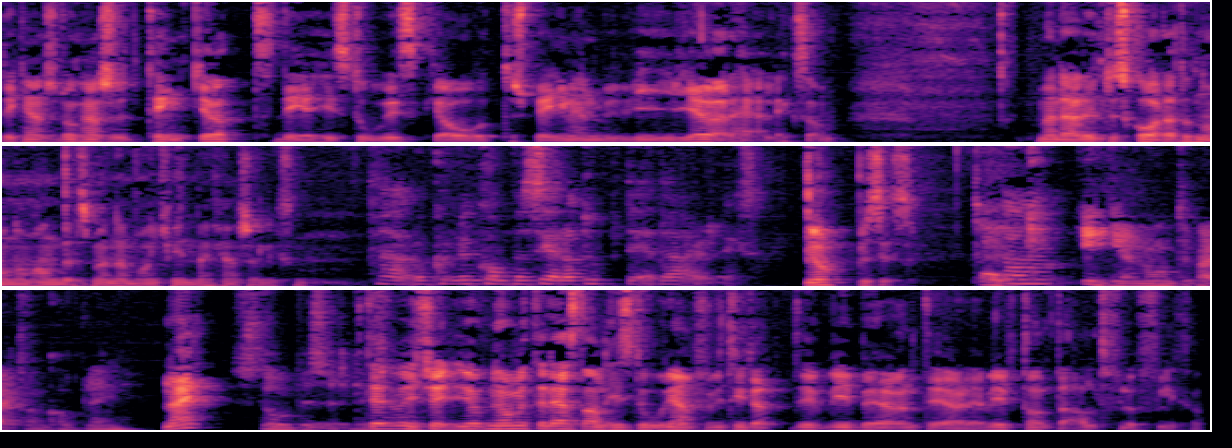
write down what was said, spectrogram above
det kanske, de kanske tänker att det är historiska återspeglingen vi gör här liksom. Men det hade inte skadat att någon av handelsmännen var en kvinna kanske liksom. Ja, de kunde kompenserat upp det där liksom. Ja, precis. Och De- ingen Monty Python-koppling. Nej, Stor besvikelse. Nu har vi inte läst all historia för vi tyckte att det, vi behöver inte göra det. Vi tar inte allt fluff liksom.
